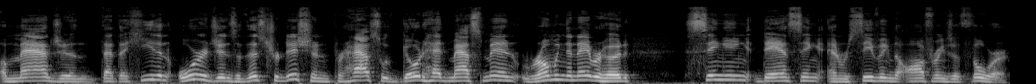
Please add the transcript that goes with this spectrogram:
imagine that the heathen origins of this tradition, perhaps with goat head masked men roaming the neighborhood, singing, dancing, and receiving the offerings of Thor,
